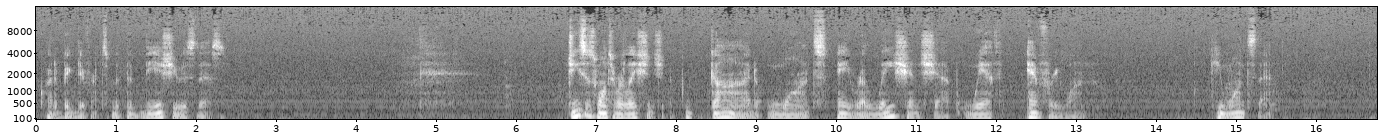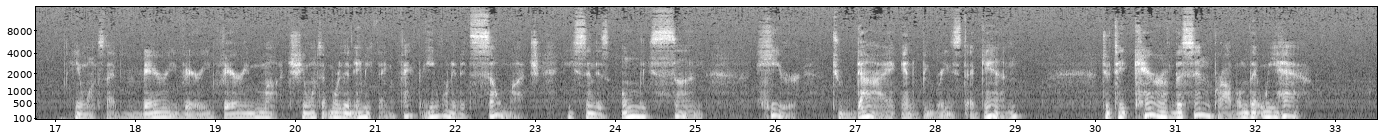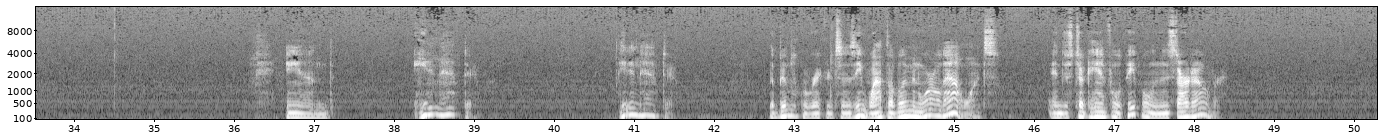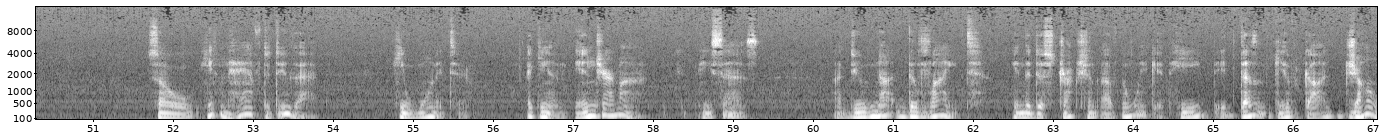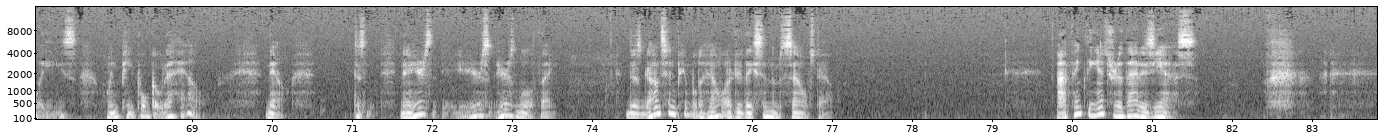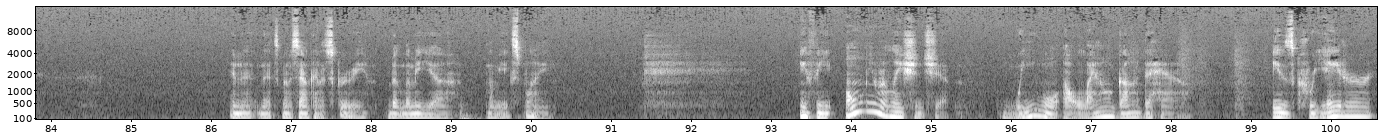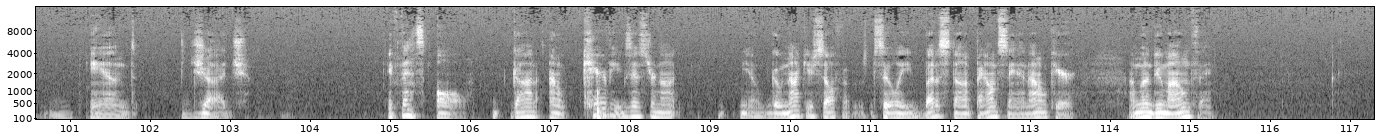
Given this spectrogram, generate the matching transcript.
quite a big difference. But the the issue is this. Jesus wants a relationship. God wants a relationship with everyone. He wants that. He wants that very, very, very much. He wants it more than anything. In fact, he wanted it so much, he sent his only son here to die and be raised again to take care of the sin problem that we have. And he didn't have to. He didn't have to. The biblical record says he wiped the blooming world out once and just took a handful of people and then started over. So he didn't have to do that. He wanted to. Again, in Jeremiah, he says, I do not delight in the destruction of the wicked. He it doesn't give God jollies when people go to hell. Now, does now here's here's here's a little thing. Does God send people to hell or do they send themselves to hell? I think the answer to that is yes. And that's going to sound kind of screwy, but let me uh, let me explain. If the only relationship we will allow God to have is creator and judge. If that's all, God, I don't care if you exist or not, you know, go knock yourself silly, butt a stump, pound sand, I don't care. I'm going to do my own thing.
